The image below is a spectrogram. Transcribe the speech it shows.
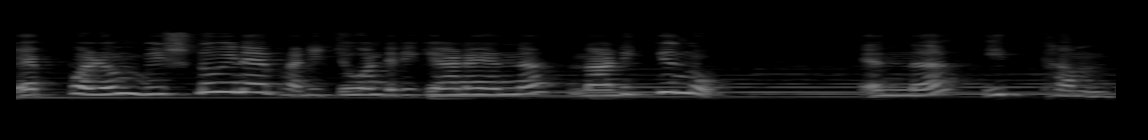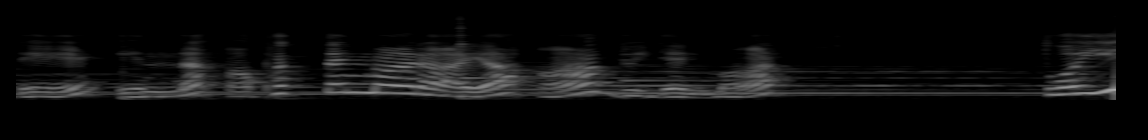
എപ്പോഴും വിഷ്ണുവിനെ ഭജിച്ചുകൊണ്ടിരിക്കുകയാണ് എന്ന് നടിക്കുന്നു എന്ന് ഇത്തം ദേ എന്ന് അഭക്തന്മാരായ ആ ദ്വിജന്മാർ ത്വയി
